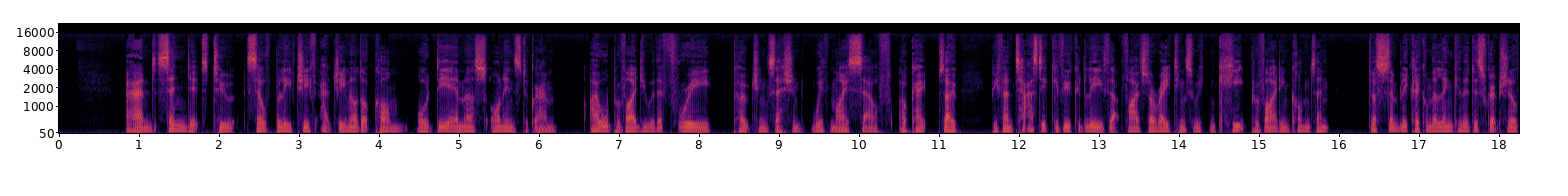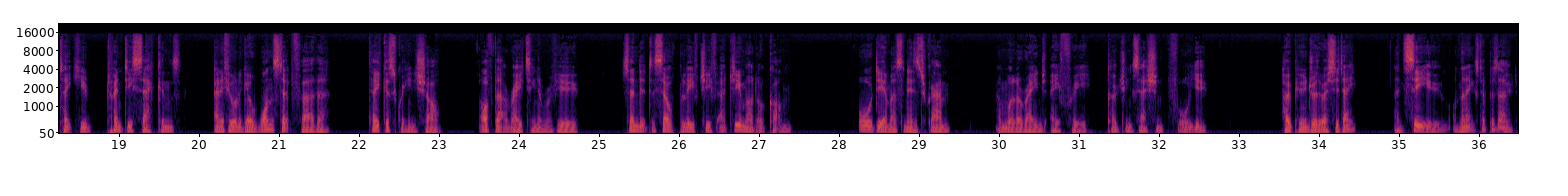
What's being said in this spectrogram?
and send it to selfbeliefchief at gmail.com or DM us on Instagram, I will provide you with a free coaching session with myself. Okay, so it'd be fantastic if you could leave that five star rating so we can keep providing content. Just simply click on the link in the description, it'll take you 20 seconds. And if you want to go one step further, take a screenshot of that rating and review send it to selfbeliefchief at gmail.com or DM us on Instagram and we'll arrange a free coaching session for you. Hope you enjoy the rest of your day and see you on the next episode.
